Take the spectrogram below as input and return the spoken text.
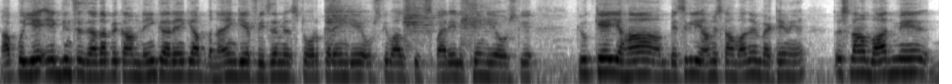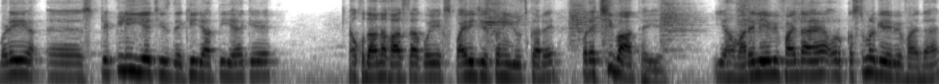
آپ کو یہ ایک دن سے زیادہ پہ کام نہیں کر رہے ہیں کہ آپ بنائیں گے فریزر میں اسٹور کریں گے، اس کے بعد اس کی ایکسپائری لکھیں گے اور اس کے کیونکہ یہاں بیسکلی ہم اسلام آباد میں بیٹھے ہوئے ہیں، تو اسلام آباد میں بڑے اسٹرکٹلی یہ چیز دیکھی جاتی ہے کہ خدا نہ خاصہ کوئی ایکسپائری چیز تو نہیں یوز کر رہے، اور اچھی بات ہے یہ یہ ہمارے لیے بھی فائدہ ہے اور کسٹمر کے لیے بھی فائدہ ہے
